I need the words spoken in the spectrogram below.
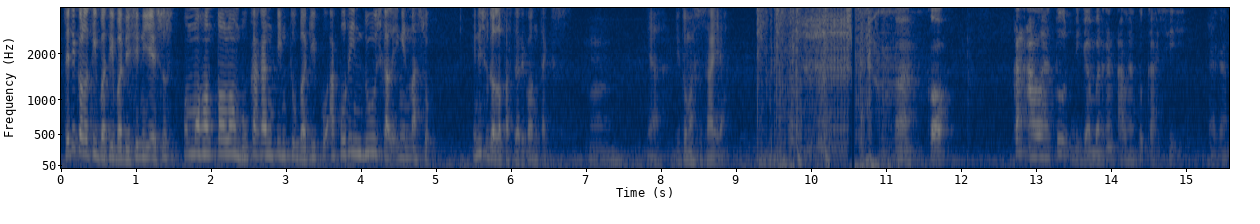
jadi kalau tiba-tiba di sini Yesus memohon tolong bukakan pintu bagiku aku rindu sekali ingin masuk ini sudah lepas dari konteks Hmm. ya itu maksud saya Ah, kok kan Allah tuh digambarkan Allah tuh kasih, ya kan?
